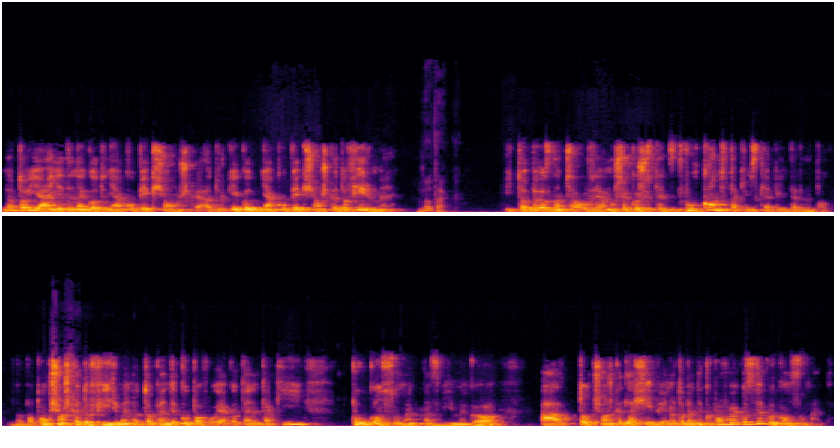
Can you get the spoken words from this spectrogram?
no to ja jednego dnia kupię książkę, a drugiego dnia kupię książkę do firmy. No tak. I to by oznaczało, że ja muszę korzystać z dwóch kont w takim sklepie internetowym. No bo tą książkę do firmy, no to będę kupował jako ten taki półkonsument, nazwijmy go, a tą książkę dla siebie, no to będę kupował jako zwykły konsument.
